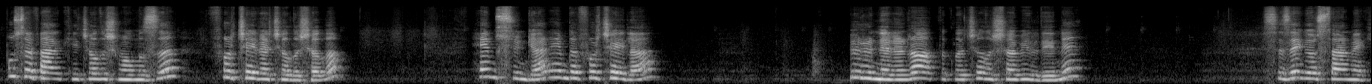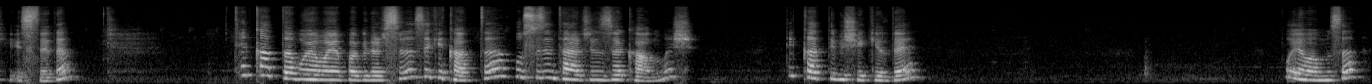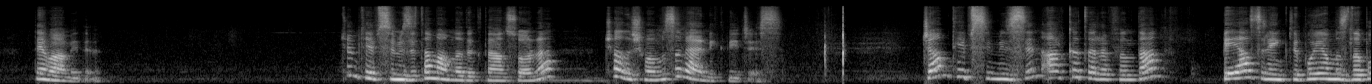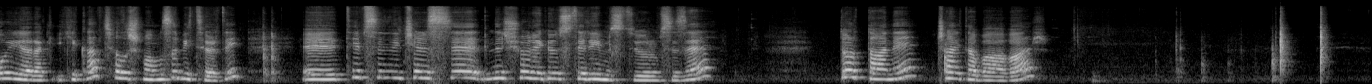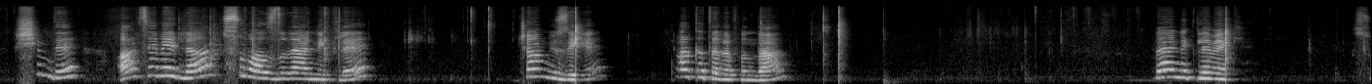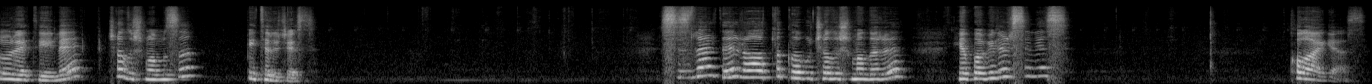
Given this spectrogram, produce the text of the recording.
Bu seferki çalışmamızı fırçayla çalışalım. Hem sünger hem de fırçayla ürünlerin rahatlıkla çalışabildiğini size göstermek istedim. Tek katta boyama yapabilirsiniz. iki katta. Bu sizin tercihinize kalmış. Dikkatli bir şekilde boyamamıza devam edelim. Tüm tepsimizi tamamladıktan sonra çalışmamızı vernikleyeceğiz. Cam tepsimizin arka tarafından beyaz renkli boyamızla boyayarak iki kat çalışmamızı bitirdik. E, tepsinin içerisini şöyle göstereyim istiyorum size. 4 tane çay tabağı var. Şimdi Artebella su bazlı vernikle cam yüzeye arka tarafından verniklemek suretiyle çalışmamızı bitireceğiz. Sizler de rahatlıkla bu çalışmaları yapabilirsiniz. Kolay gelsin.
